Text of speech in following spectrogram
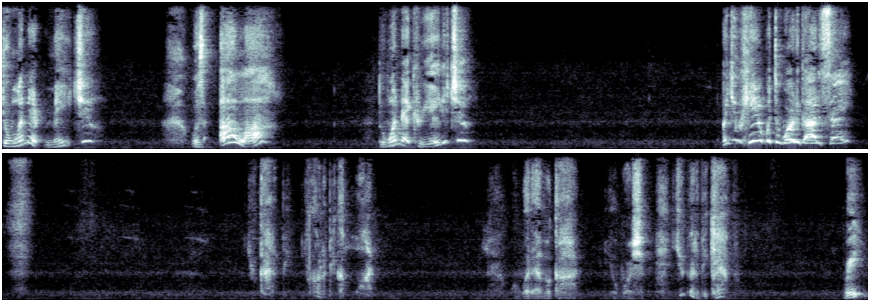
the one that made you? Was Allah the one that created you? Are you hearing what the word of God is saying? You gotta be, you're gonna become one. Whatever God you're worshiping. You better be careful. Read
